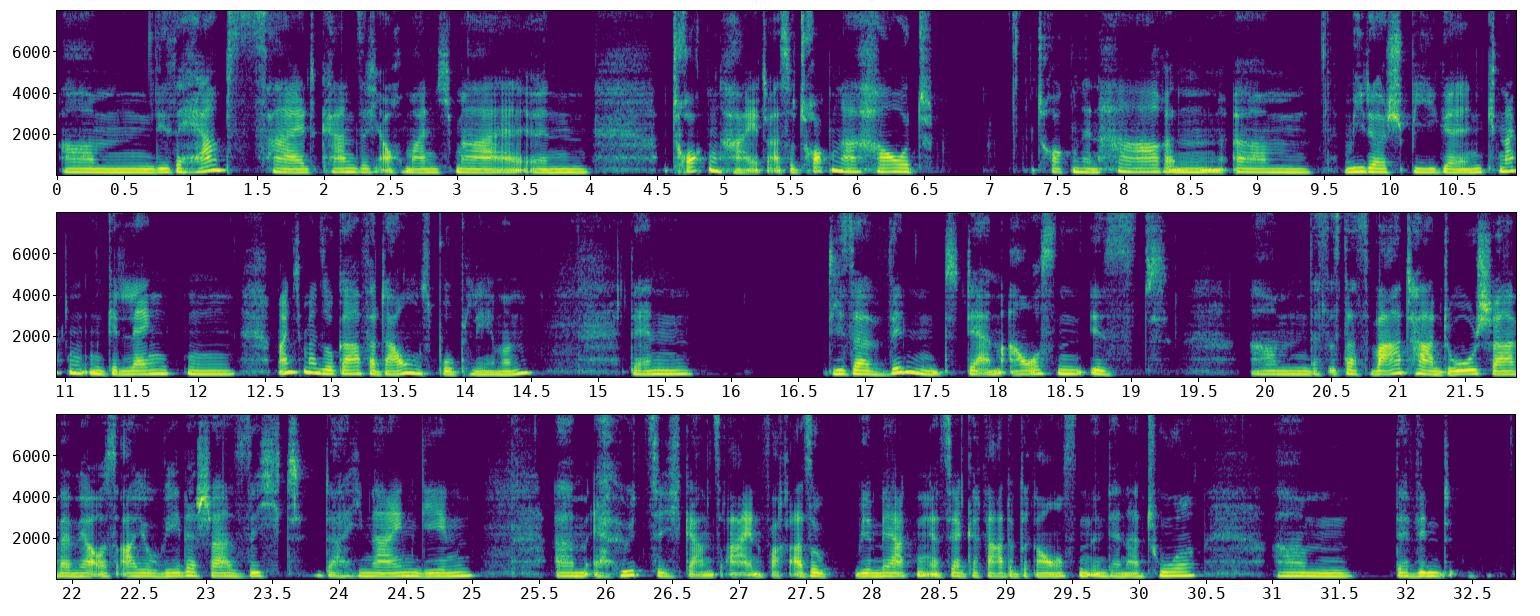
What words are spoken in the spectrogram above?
Ähm, diese Herbstzeit kann sich auch manchmal in Trockenheit, also trockener Haut trockenen Haaren ähm, widerspiegeln, knackenden Gelenken, manchmal sogar Verdauungsprobleme. Denn dieser Wind, der im Außen ist, ähm, das ist das Vata-Dosha, wenn wir aus ayurvedischer Sicht da hineingehen. ähm, erhöht sich ganz einfach. Also wir merken es ja gerade draußen in der Natur. Ähm, der Wind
